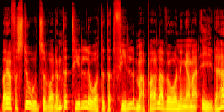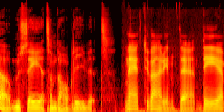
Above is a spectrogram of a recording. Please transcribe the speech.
vad jag förstod så var det inte tillåtet att filma på alla våningarna i det här museet som det har blivit. Nej, tyvärr inte. Det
